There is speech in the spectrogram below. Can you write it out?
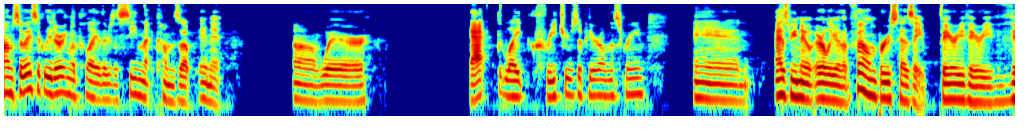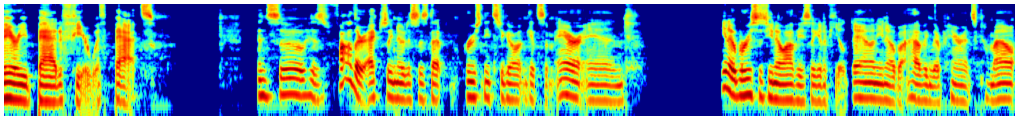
Um, so basically, during the play, there's a scene that comes up in it, um, where cat-like creatures appear on the screen, and as we know earlier in the film, Bruce has a very, very, very bad fear with bats. And so his father actually notices that Bruce needs to go out and get some air, and you know, Bruce is, you know, obviously going to feel down, you know, about having their parents come out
